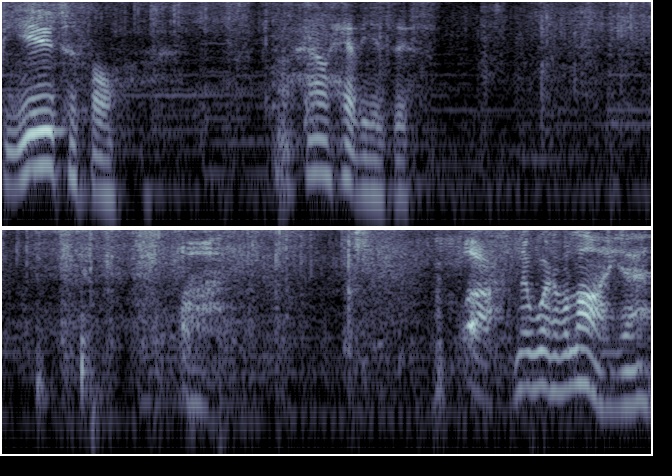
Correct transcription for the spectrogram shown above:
Beautiful. How heavy is this? Oh. oh, it's no word of a lie, yeah?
